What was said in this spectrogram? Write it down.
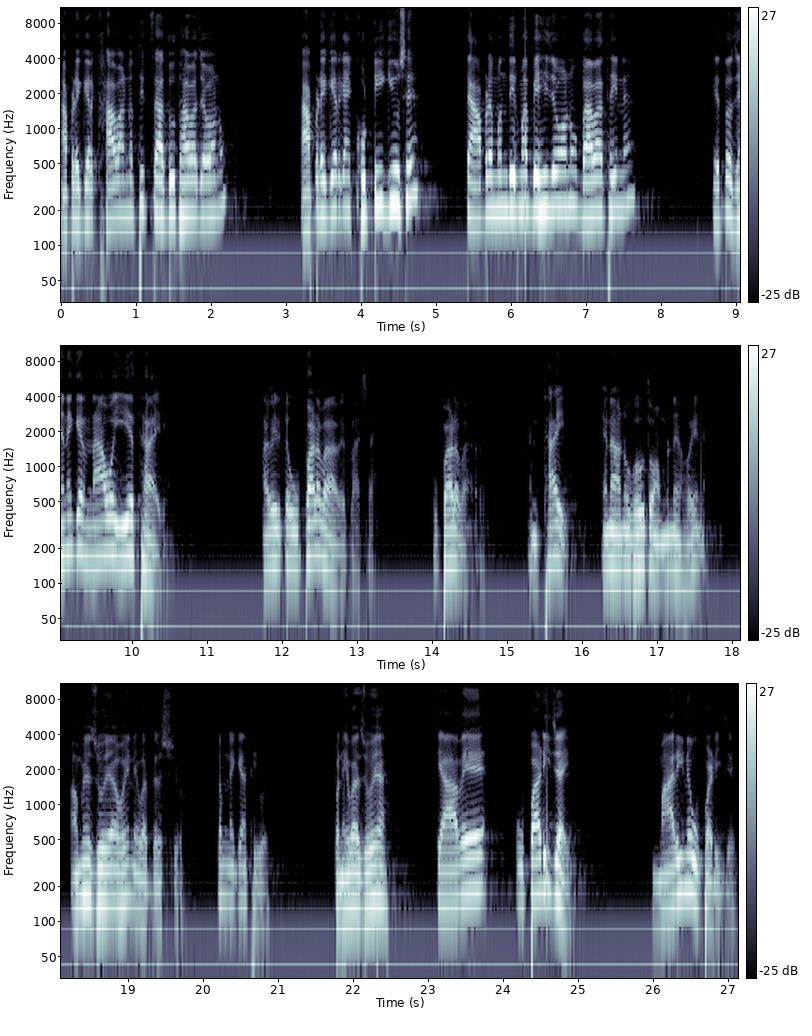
આપણે ઘેર ખાવા નથી જ સાધુ થવા જવાનું? આપણે ઘેર કાંઈ ખૂટી ગયું છે? તે આપણે મંદિરમાં બેસી જવાનું બાવા થઈને? એ તો જેને ઘેર ના હોય એ થાય. આવી રીતે ઉપાડવા આવે પાછા. ઉપાડવા આવે. અને થાય. એના અનુભવ તો અમને હોય ને. અમે જોયા હોય ને એવા દ્રશ્યો. તમને ક્યાંથી હોય? પણ એવા જોયા કે આવે, ઉપાડી જાય. મારીને ઉપાડી જાય.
